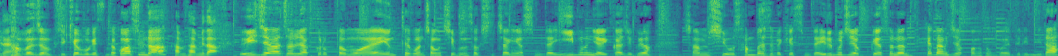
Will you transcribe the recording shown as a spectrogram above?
네. 한번 좀 지켜보겠습니다. 고맙습니다. 감사합니다. 의제와 전략그룹 더모아의 윤태곤 정치분석 실장이었습니다. 2부는 여기까지고요. 잠시 후 3부에서 뵙겠습니다. 일부 지역국에서는 해당 지역 방송 보내드립니다.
